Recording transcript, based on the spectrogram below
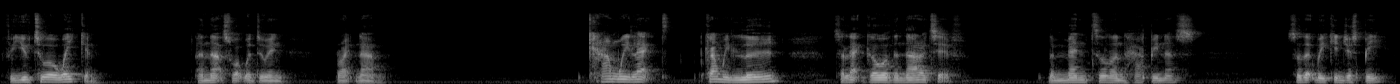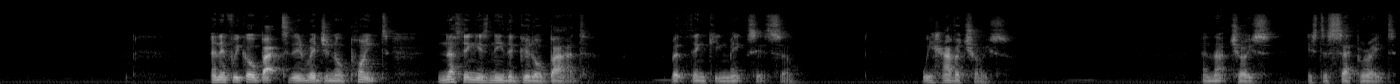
for you to awaken. And that's what we're doing right now. Can we let, can we learn to let go of the narrative, the mental unhappiness, so that we can just be? And if we go back to the original point, nothing is neither good or bad, but thinking makes it so. We have a choice. And that choice is to separate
